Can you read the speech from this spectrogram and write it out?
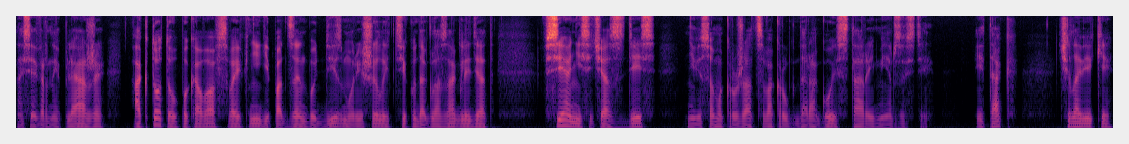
на северные пляжи, а кто-то, упаковав свои книги по дзен-буддизму, решил идти, куда глаза глядят. Все они сейчас здесь, невесомо кружатся вокруг дорогой старой мерзости. Итак, человеки,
